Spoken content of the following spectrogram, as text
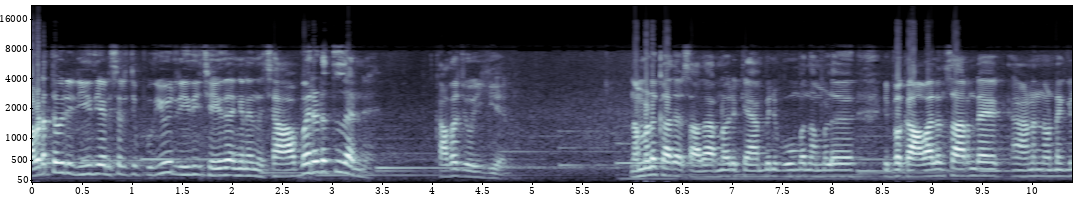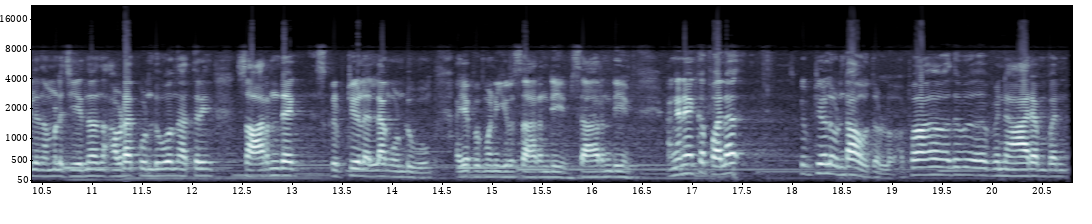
അവിടുത്തെ ഒരു രീതി അനുസരിച്ച് പുതിയൊരു രീതി ചെയ്തത് എങ്ങനെയാണെന്ന് വെച്ചാൽ അവരുടെ അടുത്ത് തന്നെ കഥ ചോദിക്കുകയാണ്. നമ്മൾ കഥ സാധാരണ ഒരു ക്യാമ്പിന് പോകുമ്പോൾ നമ്മൾ ഇപ്പോൾ കാവാലം സാറിന്റെ ആണെന്നുണ്ടെങ്കിൽ നമ്മൾ ചെയ്യുന്നത് അവിടെ കൊണ്ടുപോകുന്ന അത്രയും സാറിന്റെ സ്ക്രിപ്റ്റുകളെല്ലാം കൊണ്ടുപോകും. അയ്യപ്പ മണിക്കർ സാറിന്റെയും സാറിന്റെയും അങ്ങനെയൊക്കെ പല സ്ക്രിപ്റ്റുകൾ ഉണ്ടാവത്തുള്ളൂ. അപ്പോൾ അത് പിന്നെ ആരംഭൻ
